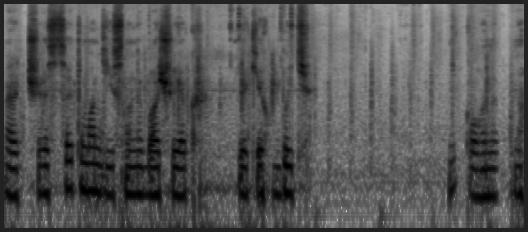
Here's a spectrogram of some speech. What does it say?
А через цей туман дійсно не бачу, як, як їх бить. Нікого не видно.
